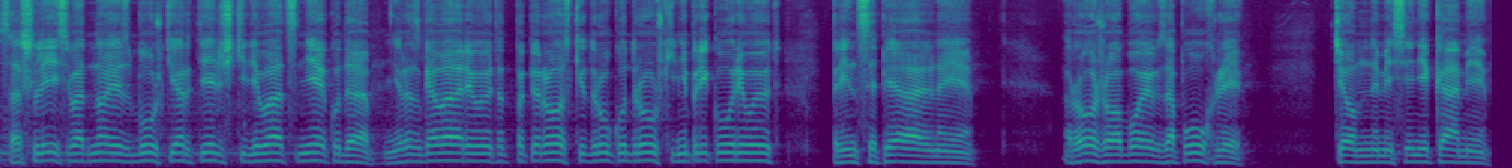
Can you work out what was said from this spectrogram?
Сошлись в одной избушке артельщики, деваться некуда. Не разговаривают от папироски друг у дружки, не прикуривают. Принципиальные. Рожу обоих запухли, темными синяками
